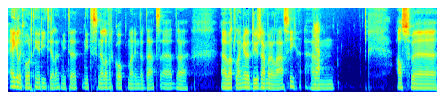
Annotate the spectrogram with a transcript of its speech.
eigenlijk hoort in retail. Hè? Niet, niet de snelle verkoop, maar inderdaad de wat langere duurzame relatie. Um, ja. Ehm, als we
